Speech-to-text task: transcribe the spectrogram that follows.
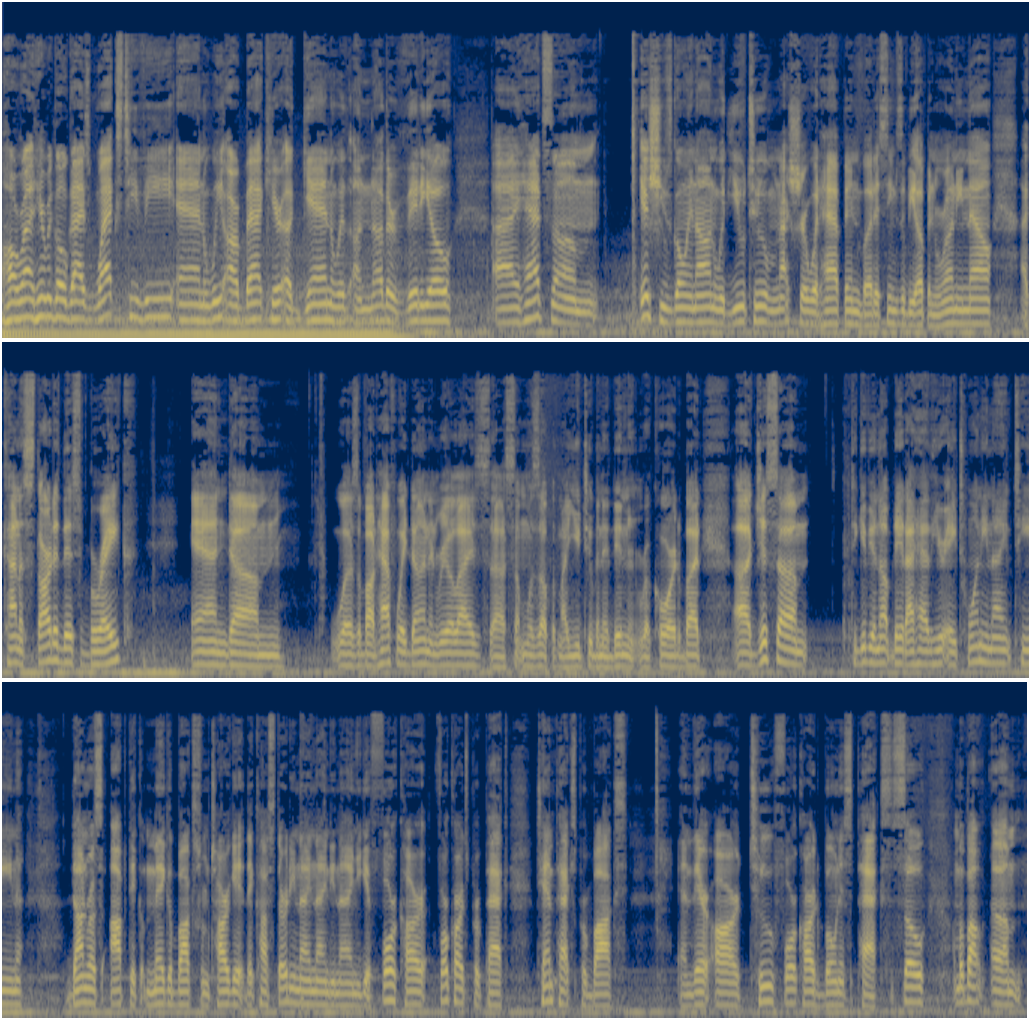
All right, here we go, guys. Wax TV, and we are back here again with another video. I had some issues going on with YouTube. I'm not sure what happened, but it seems to be up and running now. I kind of started this break and um, was about halfway done and realized uh, something was up with my YouTube and it didn't record. But uh, just um, to give you an update, I have here a 2019 Donruss Optic Mega Box from Target. They cost $39.99. You get four card four cards per pack, 10 packs per box, and there are two four card bonus packs. So I'm about um,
